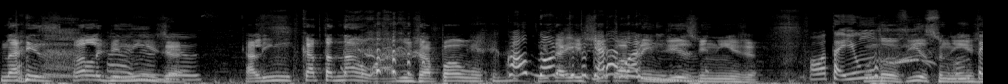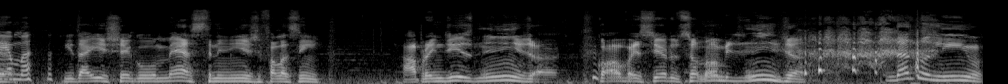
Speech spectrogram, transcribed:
na escola de Ai, meu ninja. Deus. Ali em Katanawa, no Japão. Qual o nome e daí que tu quer aprendiz de ninja. Ó, tá aí O um... noviço ninja. tema. E daí chega o mestre ninja e fala assim: Aprendiz ninja, qual vai ser o seu nome de ninja? Danoninho.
